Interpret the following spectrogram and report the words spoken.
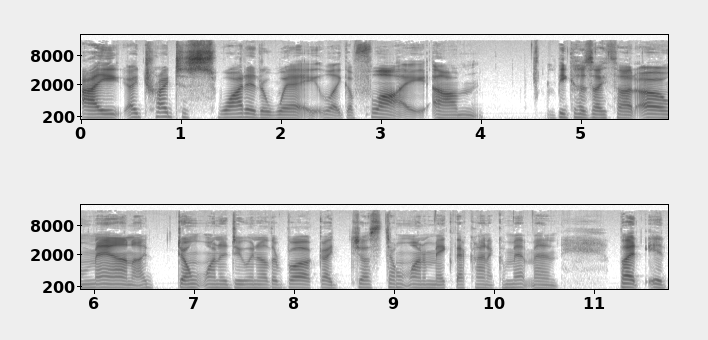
I I tried to swat it away like a fly um, because I thought, oh man, I don't want to do another book. I just don't want to make that kind of commitment. But it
